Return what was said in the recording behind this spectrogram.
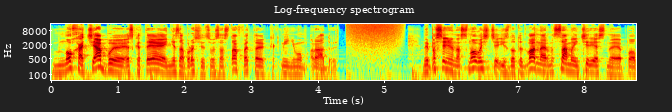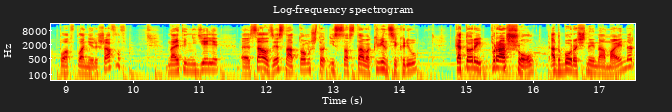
Но хотя бы СКТ не забросили свой состав. Это как минимум радует. Ну и последняя у нас новость из Dota 2. Наверное, самая интересная по, по, в плане решафлов на этой неделе. Э, стало известно о том, что из состава Квинси Крю, который прошел отборочный на майнер,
